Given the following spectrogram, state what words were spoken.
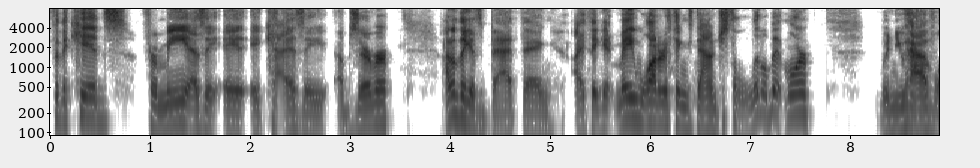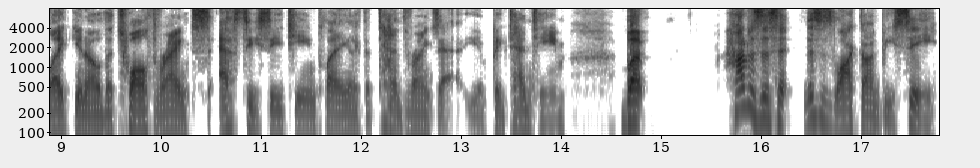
for the kids, for me as a, a, a as a observer, I don't think it's a bad thing. I think it may water things down just a little bit more when you have like you know the 12th ranked SEC team playing like the 10th ranked uh, you know, Big Ten team, but how does this this is locked on BC?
